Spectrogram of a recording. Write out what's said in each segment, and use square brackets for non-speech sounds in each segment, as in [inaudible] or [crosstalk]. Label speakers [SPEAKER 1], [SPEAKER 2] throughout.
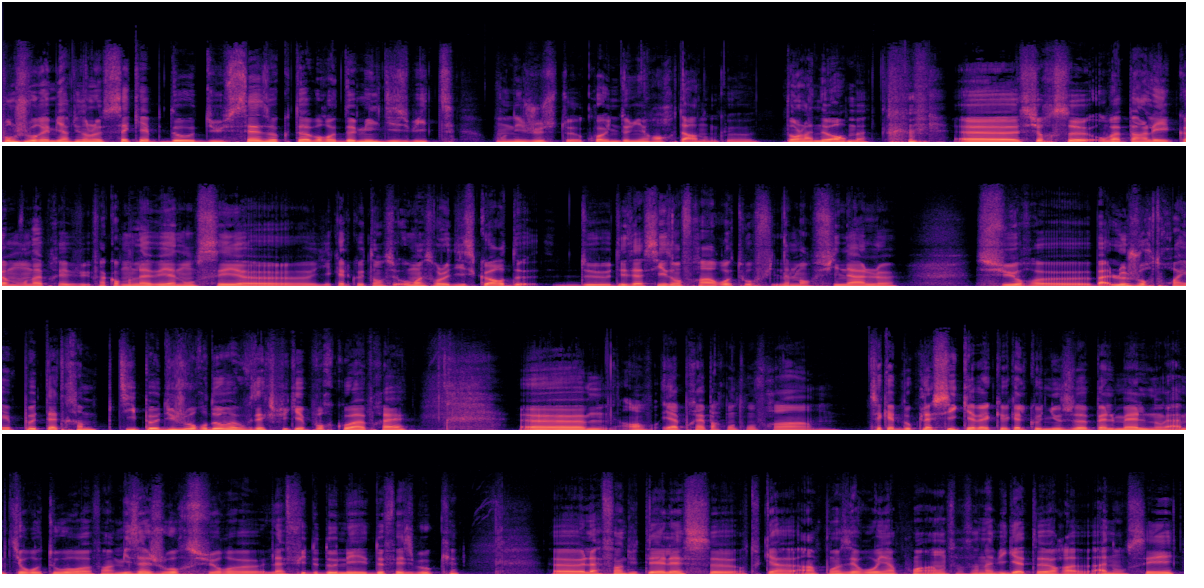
[SPEAKER 1] Bonjour et bienvenue dans le Sec Hebdo du 16 octobre 2018. On est juste euh, quoi une demi-heure en retard, donc euh, dans la norme. [laughs] Euh, sur ce, on va parler comme on a prévu, enfin comme on l'avait annoncé il y a quelques temps, au moins sur le Discord, de, des assises. On fera un retour finalement final sur bah, le jour 3 et peut-être un petit peu du jour 2. On va vous expliquer pourquoi après. et après, par contre, on fera un c'est cadeau classique avec quelques news euh, pêle-mêle, donc un petit retour, enfin mise à jour sur euh, la fuite de données de Facebook. Euh, la fin du TLS, en tout cas 1.0 et 1.1 certains navigateurs annoncés.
